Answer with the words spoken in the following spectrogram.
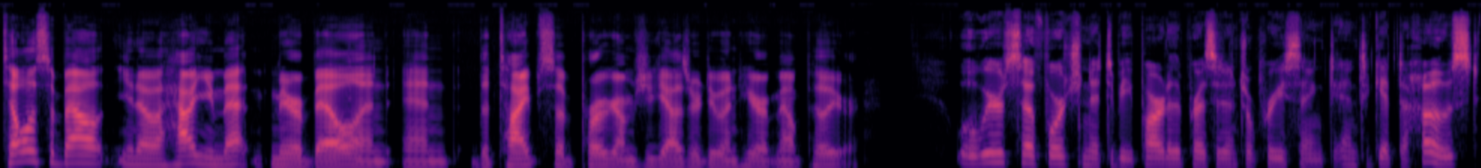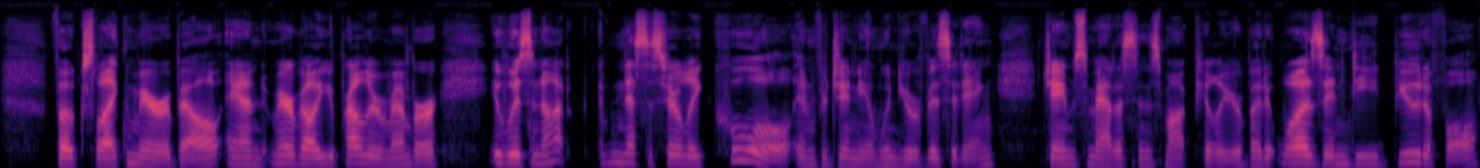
tell us about, you know, how you met Mirabel and, and the types of programs you guys are doing here at Montpelier. Well, we're so fortunate to be part of the presidential precinct and to get to host folks like Mirabel. And Mirabel, you probably remember it was not necessarily cool in Virginia when you were visiting James Madison's Montpelier, but it was indeed beautiful.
